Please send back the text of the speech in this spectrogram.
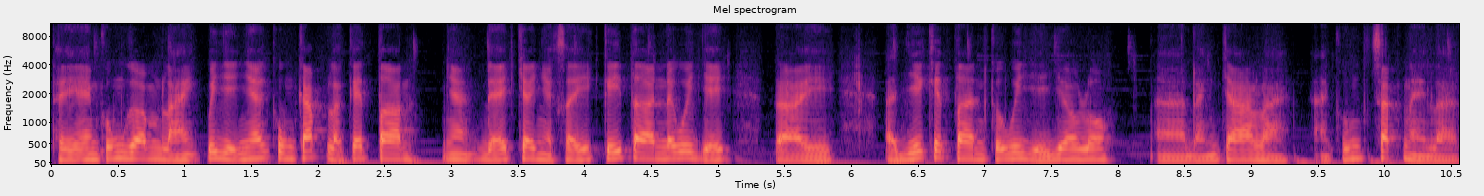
thì em cũng gom lại. Quý vị nhớ cung cấp là cái tên nha để cho nhạc sĩ ký tên đó quý vị. Rồi à, viết cái tên của quý vị vô luôn. À, đặng cho là à, cuốn sách này là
